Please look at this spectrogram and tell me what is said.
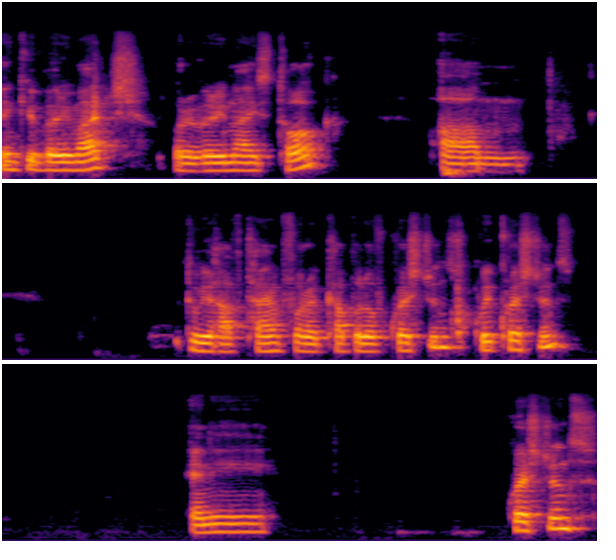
Thank you very much for a very nice talk. Um, do we have time for a couple of questions, quick questions? Any questions,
